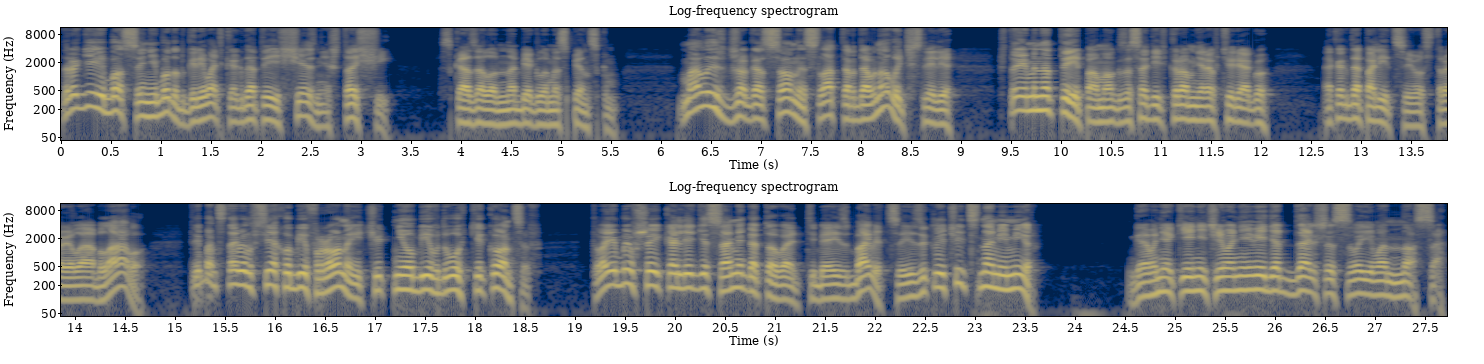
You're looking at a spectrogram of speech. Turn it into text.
«Другие боссы не будут горевать, когда ты исчезнешь, тощий», — сказал он на беглом испенском. «Малыш Джогасон и Слаттер давно вычислили, что именно ты помог засадить Кромнера в тюрягу. А когда полиция устроила облаву, ты подставил всех, убив Рона и чуть не убив двух киконцев. Твои бывшие коллеги сами готовы от тебя избавиться и заключить с нами мир. Говняки ничего не видят дальше своего носа.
